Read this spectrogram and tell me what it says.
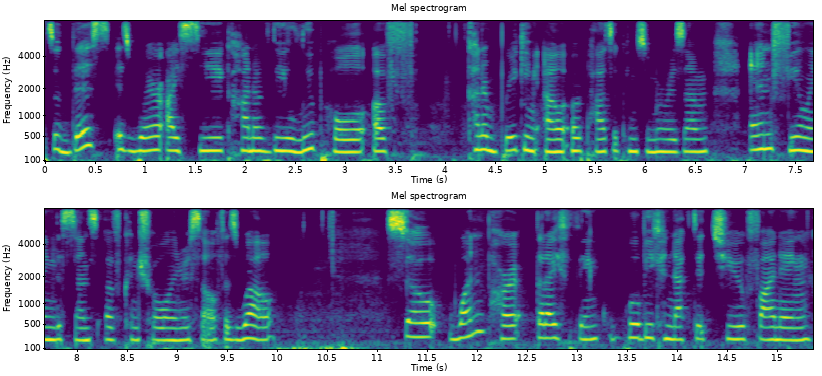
So this is where i see kind of the loophole of kind of breaking out of passive consumerism and feeling the sense of control in yourself as well so, one part that I think will be connected to finding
